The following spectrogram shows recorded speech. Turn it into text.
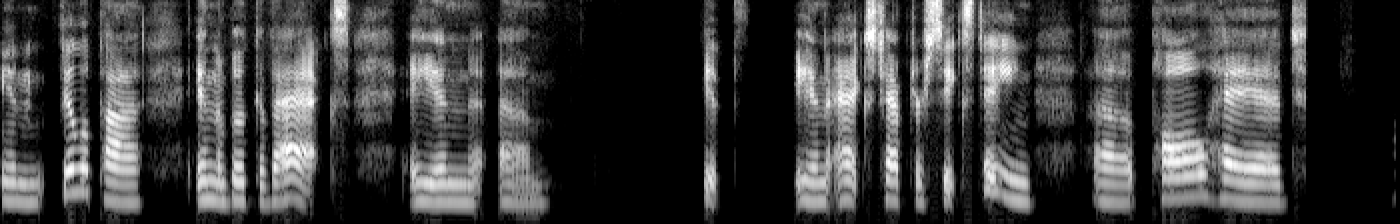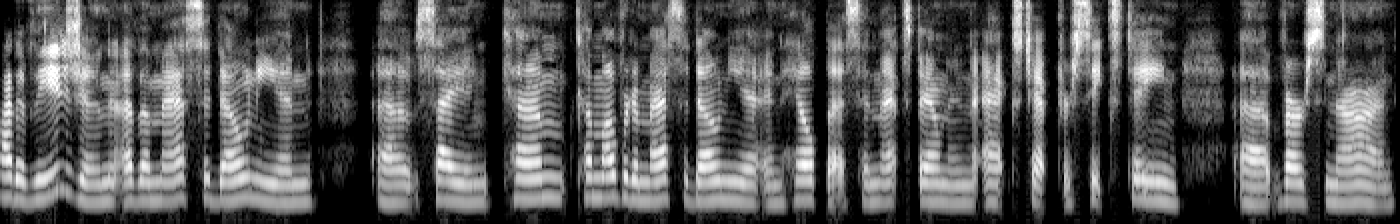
in Philippi in the book of Acts. And um, it's in Acts chapter 16, uh, Paul had had a vision of a Macedonian uh, saying, "Come, come over to Macedonia and help us," and that's found in Acts chapter sixteen, uh, verse nine.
